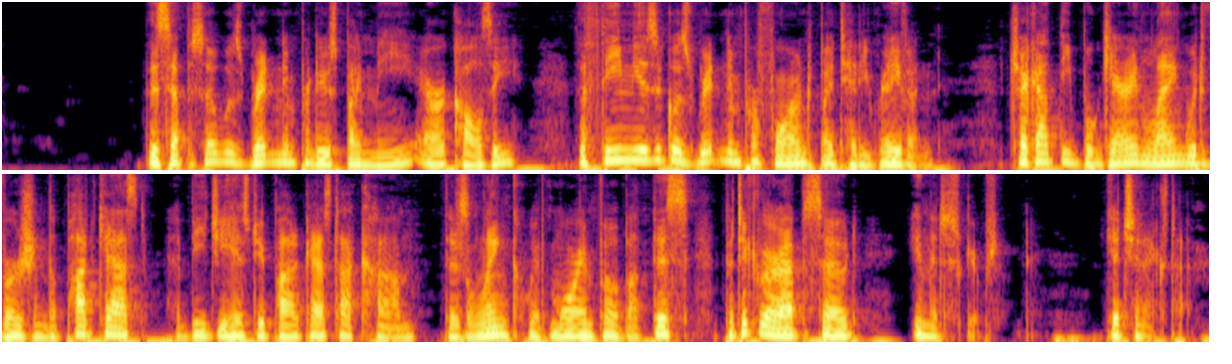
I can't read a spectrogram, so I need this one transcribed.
This episode was written and produced by me, Eric Halsey. The theme music was written and performed by Teddy Raven. Check out the Bulgarian language version of the podcast at bghistorypodcast.com. There's a link with more info about this particular episode in the description. Catch you next time.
